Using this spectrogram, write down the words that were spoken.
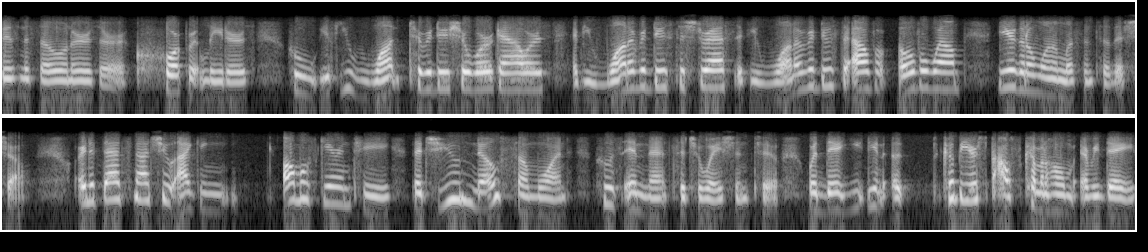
business owners or corporate leaders who if you want to reduce your work hours, if you want to reduce the stress, if you want to reduce the overwhelm, you're going to want to listen to this show. And if that's not you, I can almost guarantee that you know someone who's in that situation too, where they you, you know could be your spouse coming home every day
